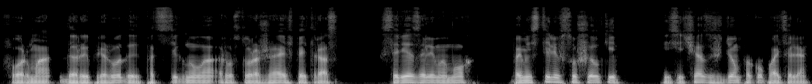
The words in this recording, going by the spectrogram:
Форма дары природы подстегнула рост урожая в пять раз. Срезали мы мох, поместили в сушилки, и сейчас ждем покупателя,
